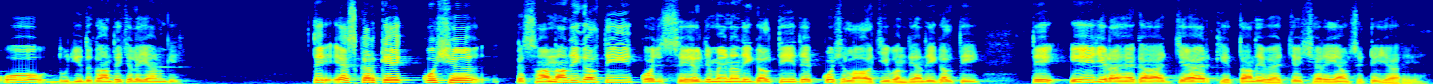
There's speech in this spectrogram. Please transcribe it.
ਉਹ ਦੂਜੀ ਦੁਕਾਨ ਤੇ ਚਲੇ ਜਾਣਗੇ। ਤੇ ਇਸ ਕਰਕੇ ਕੁਝ ਕਿਸਾਨਾਂ ਦੀ ਗਲਤੀ, ਕੁਝ ਸੇਲਜ਼ਮੈਨਾਂ ਦੀ ਗਲਤੀ ਤੇ ਕੁਝ ਲਾਲਚੀ ਬੰਦਿਆਂ ਦੀ ਗਲਤੀ ਤੇ ਇਹ ਜਿਹੜਾ ਹੈਗਾ ਜ਼ਹਿਰ ਖੇਤਾਂ ਦੇ ਵਿੱਚ ਸ਼ਰੇਆਮ ਸਿੱਟੇ ਜਾ ਰਹੇ ਆ।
